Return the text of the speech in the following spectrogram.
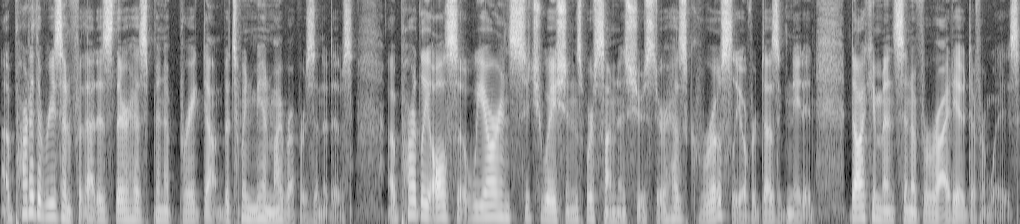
Uh, part of the reason for that is there has been a breakdown between me and my representatives. Uh, partly also, we are in situations where Simon & Schuster has grossly overdesignated documents in a variety of different ways,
